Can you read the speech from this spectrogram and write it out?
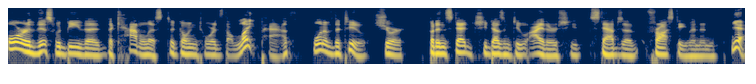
Or this would be the the catalyst to going towards the light path, one of the two. Sure. But instead she doesn't do either. She stabs a frost demon and Yeah.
